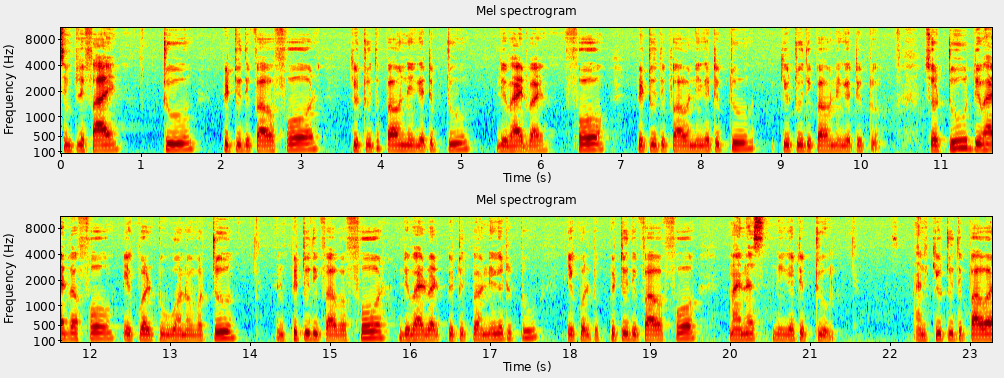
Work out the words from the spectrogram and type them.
simplify 2 p to the power 4 q to the power negative 2 divided by 4 p to the power negative 2 q to the power negative 2 so 2 divided by 4 equal to 1 over 2 and p to the power 4 divided by p to the power negative 2 equal to p to the power 4 minus negative 2 and q to the power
